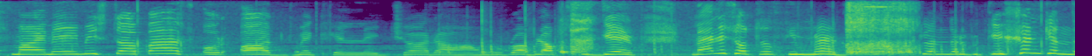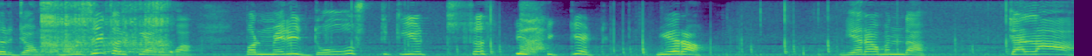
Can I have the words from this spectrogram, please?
गाइस माय नेम इज़ तपास और आज मैं खेलने जा रहा हूँ रोब्लॉक्स की गेम मैंने सोचा कि मैं रोब्लॉक्स के अंदर वेकेशन के अंदर जाऊँगा, मज़े करके आऊँगा, पर मेरे दोस्त की सस्ती टिकट ये रहा ये रहा बंदा, चला।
